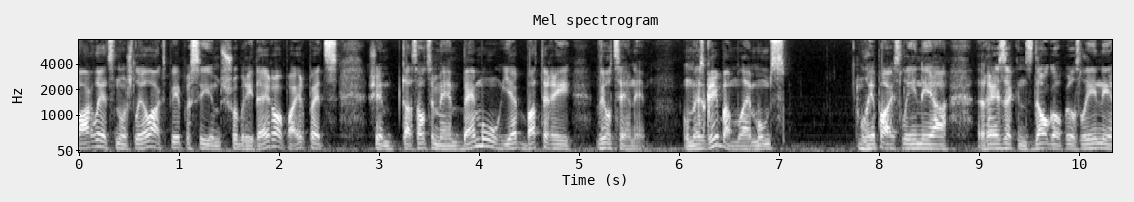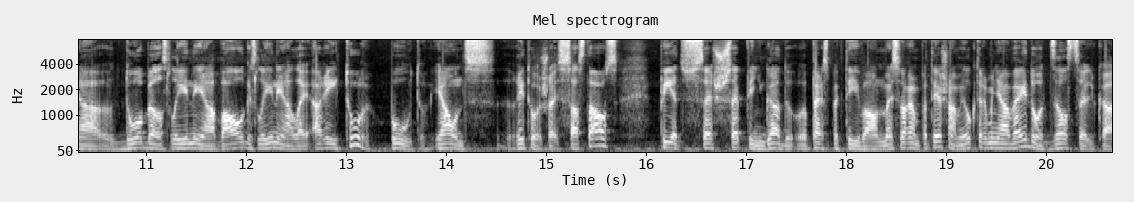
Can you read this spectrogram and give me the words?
pārliecinoši lielāks pieprasījums šobrīd Eiropā ir pēc šiem tā saucamajiem BEMU jeb bateriju vilcieniem. Un mēs gribam, lai mums Liepājas līnijā, Reizeknas, Daugopils līnijā, Dobels līnijā, Valgas līnijā, lai arī tur būtu jauns ritošais sastāvs 5, 6, 7 gadu perspektīvā. Mēs varam patiešām ilgtermiņā veidot dzelzceļu kā,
